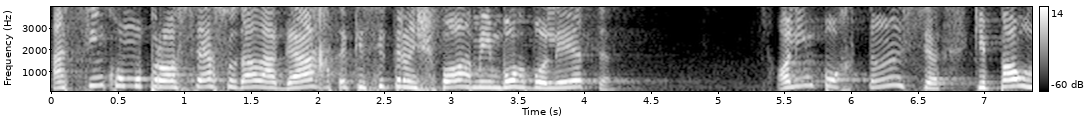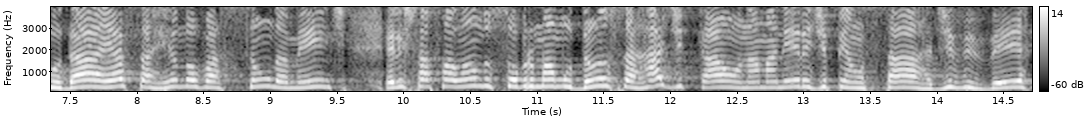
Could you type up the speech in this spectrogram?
assim como o processo da lagarta que se transforma em borboleta. Olha a importância que Paulo dá a essa renovação da mente. Ele está falando sobre uma mudança radical na maneira de pensar, de viver,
